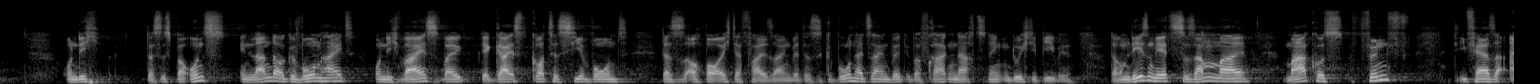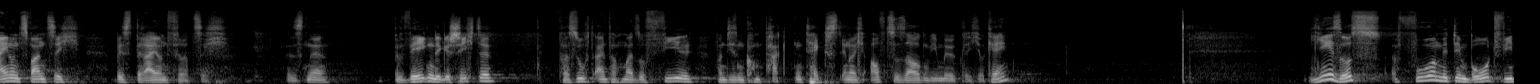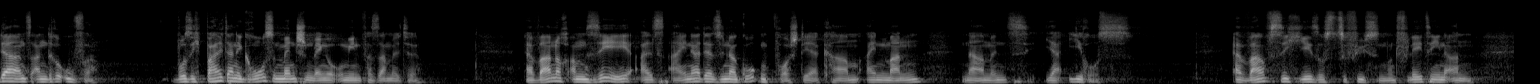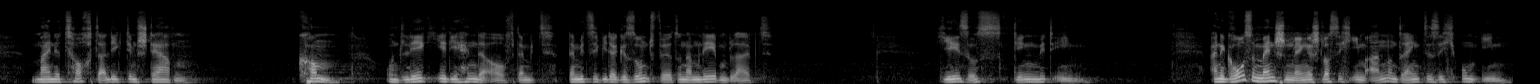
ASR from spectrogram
Und ich, das ist bei uns in Landau Gewohnheit und ich weiß, weil der Geist Gottes hier wohnt, dass es auch bei euch der Fall sein wird, dass es Gewohnheit sein wird, über Fragen nachzudenken durch die Bibel. Darum lesen wir jetzt zusammen mal Markus 5, die Verse 21 bis 43. Das ist eine bewegende Geschichte. Versucht einfach mal so viel von diesem kompakten Text in euch aufzusaugen wie möglich, okay? Jesus fuhr mit dem Boot wieder ans andere Ufer, wo sich bald eine große Menschenmenge um ihn versammelte. Er war noch am See, als einer der Synagogenvorsteher kam, ein Mann namens Jairus. Er warf sich Jesus zu Füßen und flehte ihn an. Meine Tochter liegt im Sterben. Komm und leg ihr die Hände auf, damit, damit sie wieder gesund wird und am Leben bleibt. Jesus ging mit ihm. Eine große Menschenmenge schloss sich ihm an und drängte sich um ihn.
